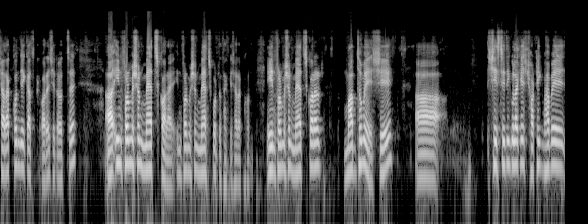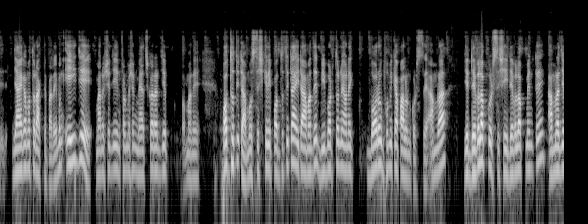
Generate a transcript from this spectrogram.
সারাক্ষণ যে কাজটা করে সেটা হচ্ছে ইনফরমেশন ম্যাচ করায় ইনফরমেশন ম্যাচ করতে থাকে সারাক্ষণ। এই ইনফরমেশন ম্যাচ করার মাধ্যমে সে সেই স্মৃতিগুলাকে সঠিকভাবে জায়গা মতো রাখতে পারে। এবং এই যে মানুষের যে ইনফরমেশন ম্যাচ করার যে মানে পদ্ধতিটা, মস্তিষ্কের এই পদ্ধতিটা, এটা আমাদের বিবর্তনে অনেক বড় ভূমিকা পালন করছে। আমরা যে ডেভেলপ করছি সেই ডেভেলপমেন্টে আমরা যে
